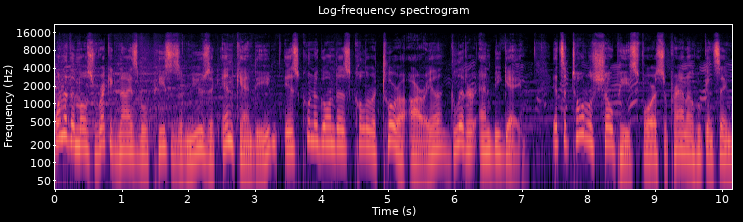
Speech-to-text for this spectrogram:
One of the most recognizable pieces of music in Candide is Cunegonde's coloratura aria, Glitter and Be Gay. It's a total showpiece for a soprano who can sing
